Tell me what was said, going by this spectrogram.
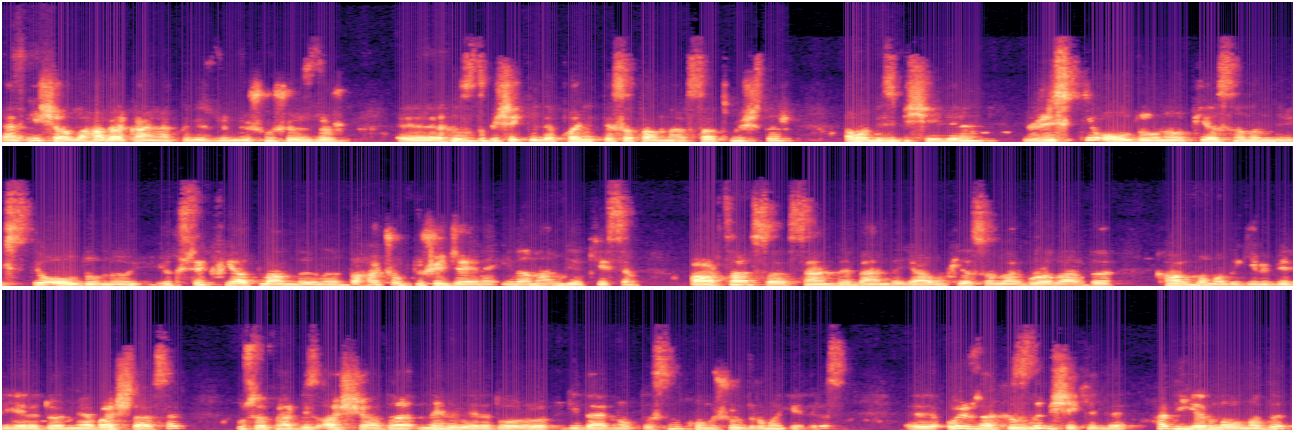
Yani inşallah haber kaynaklı dün düşmüşüzdür. Ee, hızlı bir şekilde panikle satanlar satmıştır. Ama biz bir şeylerin riskli olduğunu, piyasanın riskli olduğunu, yüksek fiyatlandığını, daha çok düşeceğine inanan bir kesim artarsa sende bende ya bu piyasalar buralarda kalmamalı gibi bir yere dönmeye başlarsak bu sefer biz aşağıda nerelere doğru gider noktasını konuşur duruma geliriz. E, o yüzden hızlı bir şekilde hadi yarın olmadı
